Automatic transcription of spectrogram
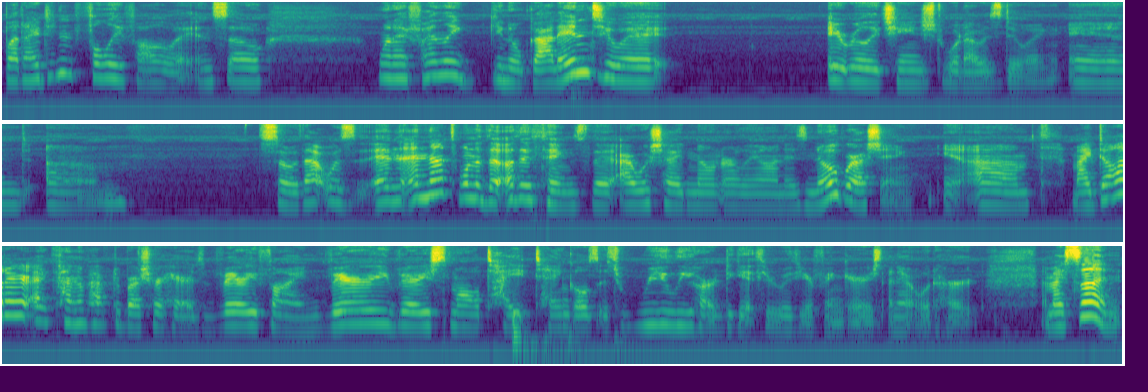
but I didn't fully follow it. And so when I finally, you know, got into it, it really changed what I was doing. And um so that was and and that's one of the other things that I wish I had known early on is no brushing. Um, my daughter, I kind of have to brush her hair. It's very fine, very very small, tight tangles. It's really hard to get through with your fingers, and it would hurt. And my son,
